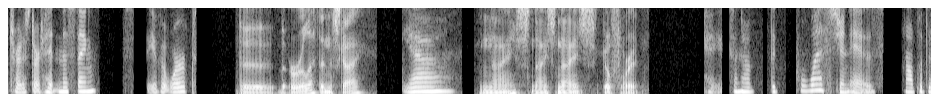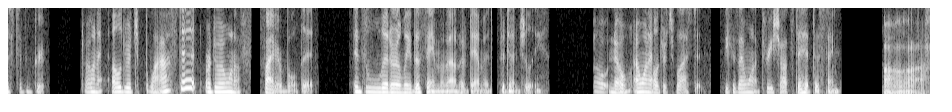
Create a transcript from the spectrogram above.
try to start hitting this thing. See if it works. The the Urleth in the sky? Yeah. Nice, nice, nice. Go for it. Okay. So now the question is, I'll put this to the group. Do I want to Eldritch blast it or do I want to firebolt it? It's literally the same amount of damage potentially. Oh no, I want to Eldritch blast it because I want three shots to hit this thing. Ah.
